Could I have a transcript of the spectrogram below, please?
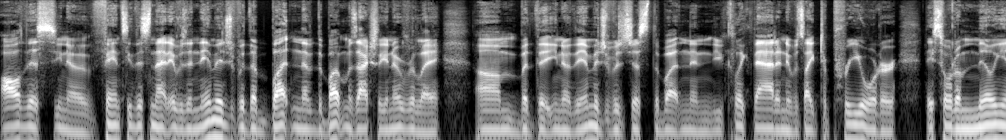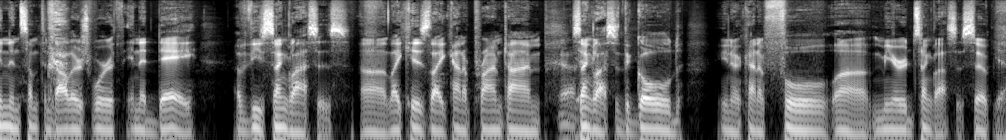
all this you know fancy this and that it was an image with a button the button was actually an overlay um, but the you know the image was just the button and you click that and it was like to pre-order they sold a million and something dollars worth in a day of these sunglasses uh, like his like kind of prime time Yeah. sunglasses the gold you know kind of full uh, mirrored sunglasses so Yeah.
